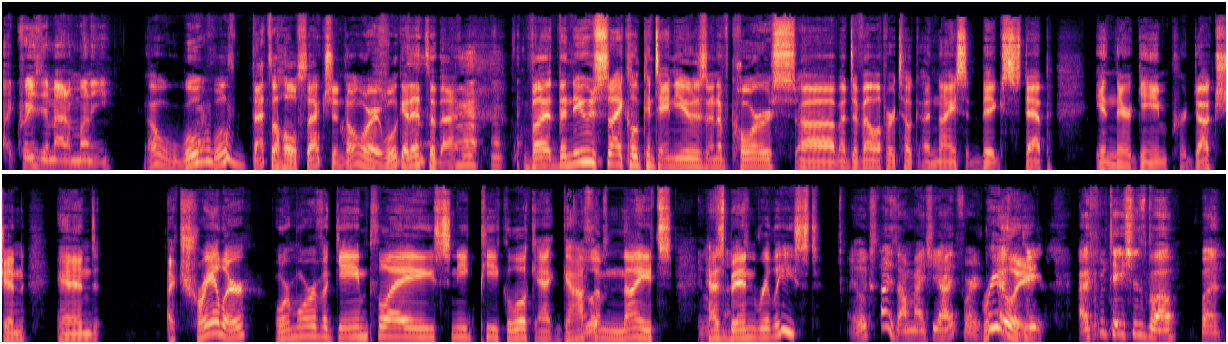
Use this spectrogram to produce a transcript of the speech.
a crazy amount of money. Oh, we'll, we'll, that's a whole section. Don't worry, we'll get into that. but the news cycle continues, and of course, uh, a developer took a nice big step in their game production, and a trailer or more of a gameplay sneak peek look at Gotham looks- Knights has nice. been released. It looks nice. I'm actually hyped for it. Really? Expecta- expectations low, but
